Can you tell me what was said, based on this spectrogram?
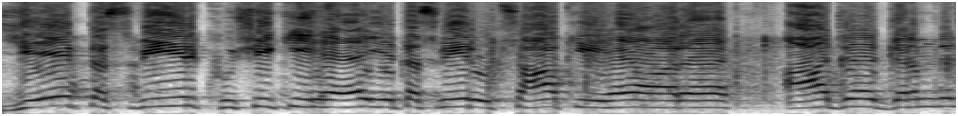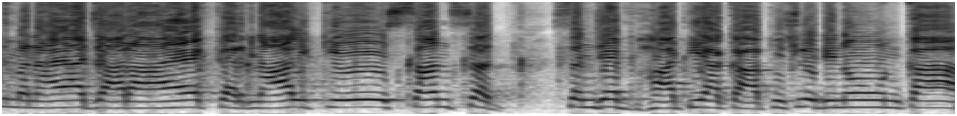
ये तस्वीर खुशी की है, ये तस्वीर उत्साह की है और आज जन्मदिन मनाया जा रहा है करनाल के सांसद संजय भाटिया का। पिछले दिनों उनका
